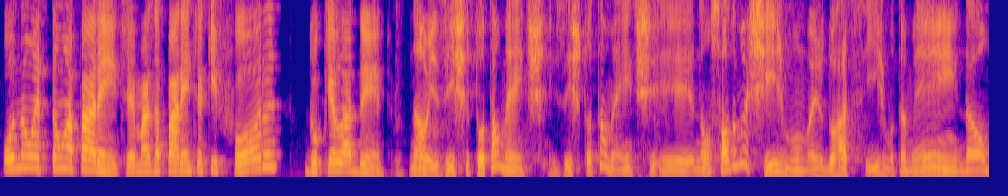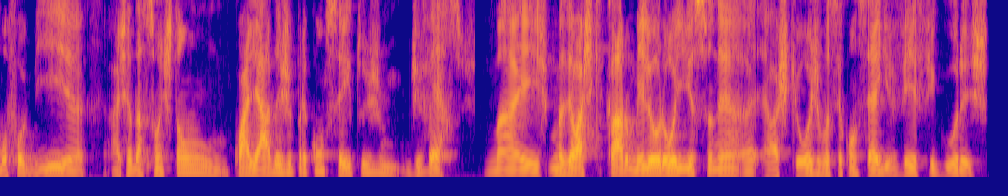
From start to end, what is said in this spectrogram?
Ou não é tão aparente? É mais aparente aqui fora do que lá dentro. Não, existe totalmente. Existe totalmente. E não só do machismo, mas do racismo também, da homofobia. As redações estão coalhadas de preconceitos diversos. Mas, mas eu acho que, claro, melhorou isso, né? Eu acho que hoje você consegue ver figuras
